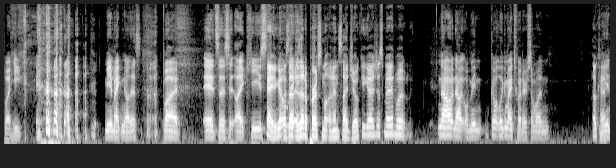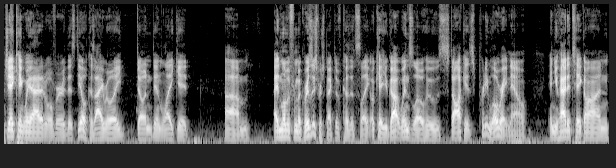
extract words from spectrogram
but he, me and Mike know this, but it's a, like he's Hey, you guys, is that, is that a personal, an inside joke you guys just made? What? no, no. I mean, go look at my Twitter. Someone okay. me and Jay King went at it over this deal because I really don't didn't like it. Um, I didn't love it from a Grizzlies perspective because it's like, okay, you got Winslow, whose stock is pretty low right now, and you had to take on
